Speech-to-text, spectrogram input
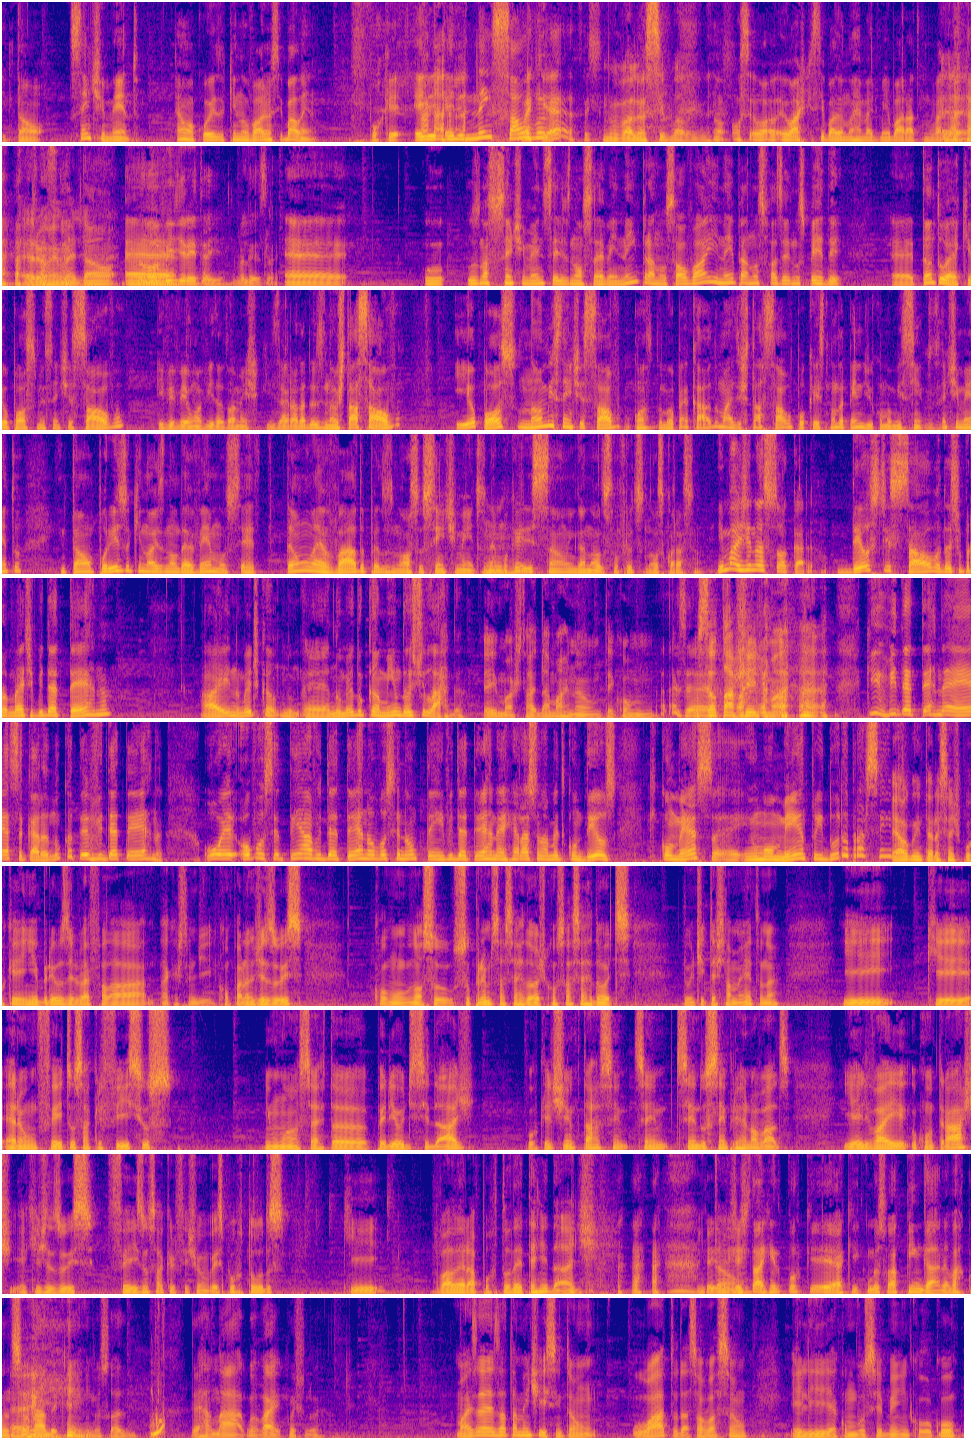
Então, sentimento é uma coisa que não vale um cibaleno. Porque ele, ele nem Como salva. é que é? Não vale uma cibala ainda. Não, Eu, eu acho que cibaleno é um remédio bem barato, que não nada. É, era um remédio. Então, Eu não ouvi é, direito aí. Beleza. é, o- os nossos sentimentos eles não servem nem para nos salvar e nem para nos fazer nos perder. É, tanto é que eu posso me sentir salvo e viver uma vida atualmente que desagrada a Deus e não estar salvo. E eu posso não me sentir salvo por conta do meu pecado, mas estar salvo porque isso não depende de como eu me sinto. Sentimento. Então, por isso que nós não devemos ser tão levados pelos nossos sentimentos, né? Uhum. Porque eles são enganosos, são frutos do nosso coração. Imagina só, cara. Deus te salva, Deus te promete vida eterna. Aí no meio, de, no, é, no meio do caminho Deus te larga. Ei, macho, vai dar mais não. Não tem como. É, O céu tá cheio demais. Que vida eterna é essa, cara? Nunca teve vida eterna. Ou, é- ou você tem a vida eterna ou você não tem. Vida eterna é relacionamento com Deus que começa é, em um momento e dura pra sempre. É algo interessante porque em Hebreus ele vai falar da questão de comparando Jesus como o nosso supremo sacerdote com os sacerdotes do Antigo Testamento, né? E que eram feitos sacrifícios em uma certa periodicidade, porque eles tinham que estar sendo sempre renovados. E aí ele vai o contraste é que Jesus fez um sacrifício uma vez por todas que valerá por toda a eternidade. Então, A gente tá rindo porque aqui começou a pingar, né? O ar-condicionado aqui. Começou a derramar água. Vai, continua. Mas é exatamente isso. Então, o ato da salvação, ele é como você bem colocou,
